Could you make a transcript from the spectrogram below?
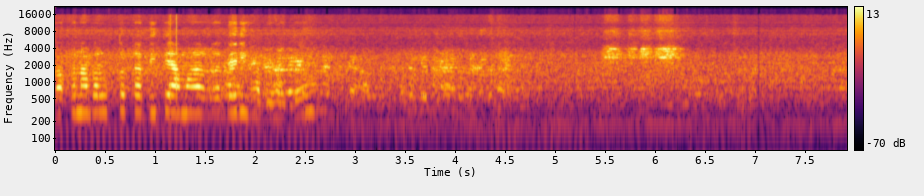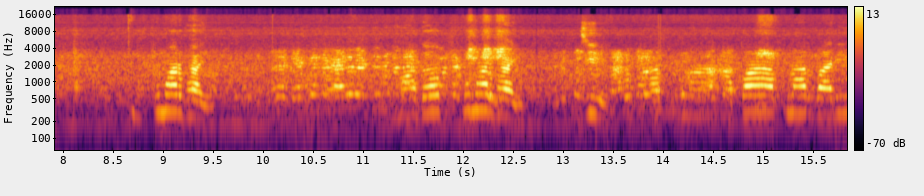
তখন আবার উত্তরটা দিতে আমার দেরি হবে হয়তো। কুমার ভাই। মাধব কুমার ভাই। জি আপা, আপনার বাড়ি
